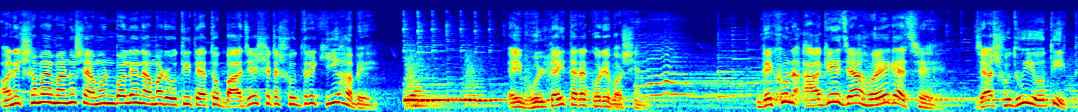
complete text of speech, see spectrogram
অনেক সময় মানুষ এমন বলেন, আমার অতীত এত বাজে, সেটা শুধরে কি হবে? এই ভুলটাই তারা করে বসেন। দেখুন, আগে যা হয়ে গেছে, যা শুধুই অতীত,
